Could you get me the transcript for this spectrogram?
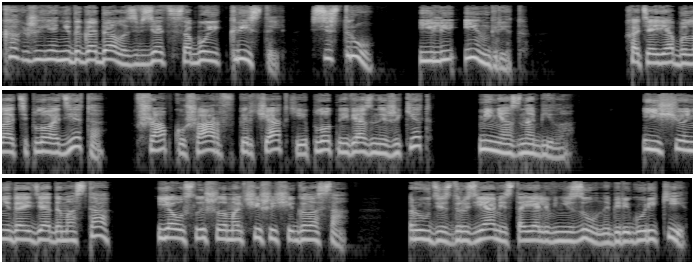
Как же я не догадалась взять с собой Кристель, сестру или Ингрид. Хотя я была тепло одета, в шапку, шарф, перчатки и плотный вязаный жакет, меня знобило. Еще не дойдя до моста, я услышала мальчишечьи голоса. Руди с друзьями стояли внизу, на берегу реки,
